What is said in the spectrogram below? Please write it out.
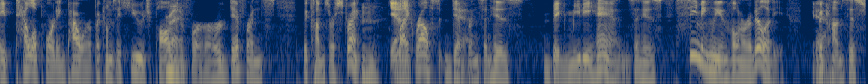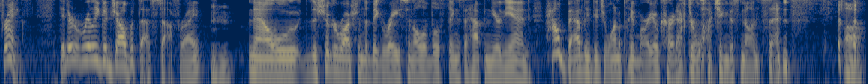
a teleporting power. It becomes a huge positive Right. for her. Her difference becomes her strength. Mm-hmm. Yeah. Like Ralph's difference in his big, meaty hands and his seemingly invulnerability Yeah. becomes his strength. They did a really good job with that stuff, right? Mm-hmm. Now, the sugar rush and the big race and all of those things that happen near the end, how badly did you want to play Mario Kart after watching this nonsense? Oh,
